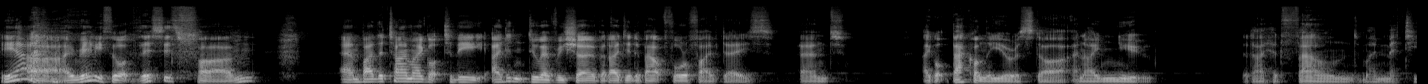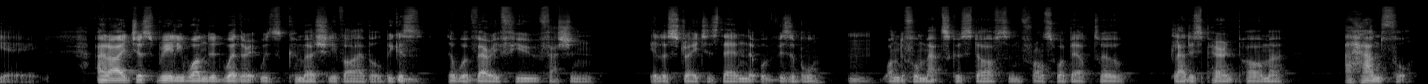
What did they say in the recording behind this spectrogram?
yeah, I really thought this is fun. And by the time I got to the, I didn't do every show, but I did about four or five days. And I got back on the Eurostar and I knew that I had found my métier. And I just really wondered whether it was commercially viable because mm. there were very few fashion illustrators then that were visible wonderful Mats Gustafsson, François Berthoud, Gladys Perint Palmer, a handful.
